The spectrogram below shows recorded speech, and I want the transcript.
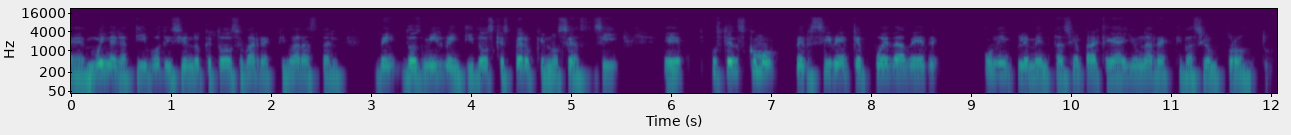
eh, muy negativo, diciendo que todo se va a reactivar hasta el 2022, que espero que no sea así. Eh, ¿Ustedes cómo perciben que pueda haber una implementación para que haya una reactivación pronto?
